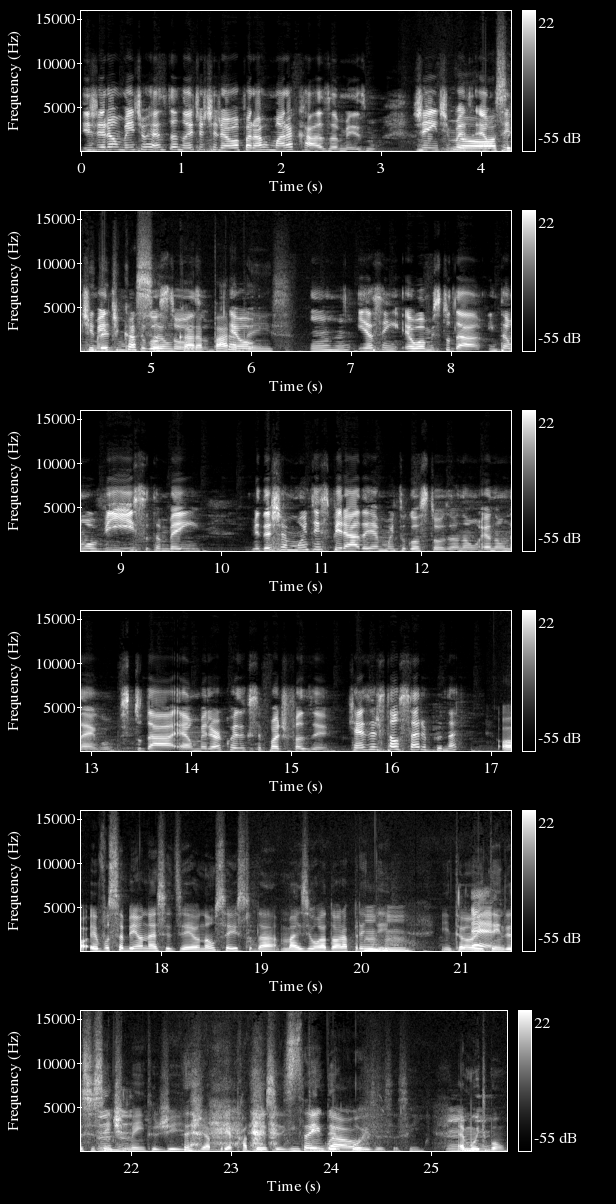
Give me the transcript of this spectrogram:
E geralmente o resto da noite eu tirava para arrumar a casa mesmo. Gente, mas Nossa, é um sentimento que dedicação, muito gostoso. cara, parabéns. Eu, uhum, e assim, eu amo estudar. Então ouvir isso também me deixa muito inspirada e é muito gostoso. Eu não, eu não nego. Estudar é a melhor coisa que você pode fazer. Que é exercitar o cérebro, né? Ó, eu vou ser bem honesta e dizer, eu não sei estudar, mas eu adoro aprender. Uhum. Então eu é. entendo esse uhum. sentimento de, de abrir a cabeça e entender coisas, assim. É muito uhum. bom.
